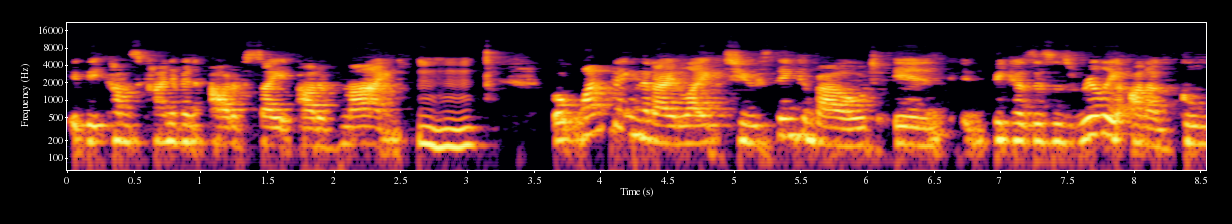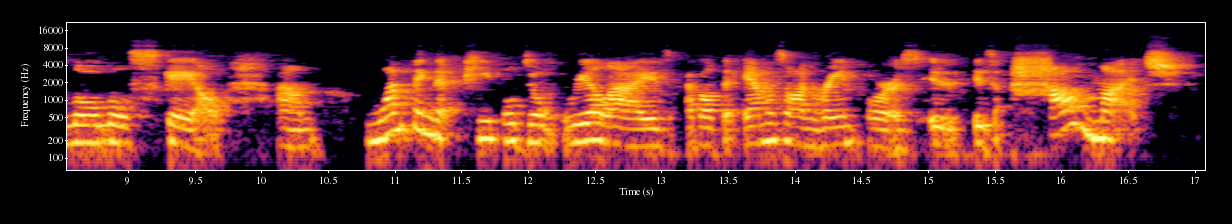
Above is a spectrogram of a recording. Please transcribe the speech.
it becomes kind of an out of sight, out of mind. Mm-hmm. But one thing that I like to think about in because this is really on a global scale, um, one thing that people don't realize about the Amazon rainforest is, is how much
